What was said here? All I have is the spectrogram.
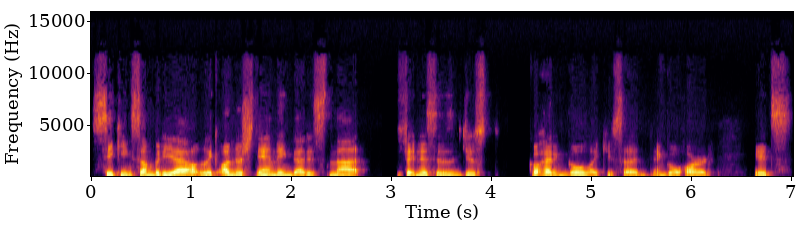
seeking somebody out, like understanding that it's not fitness isn't just go ahead and go like you said and go hard. It's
